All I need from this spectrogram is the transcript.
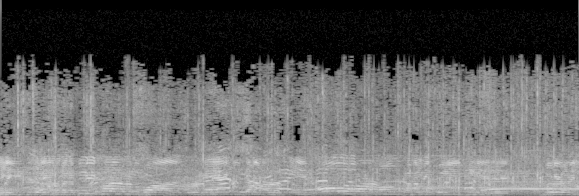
Ladies and gentlemen, a big round of applause for Maggie Summers and all of our homecoming queen candidates tonight.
